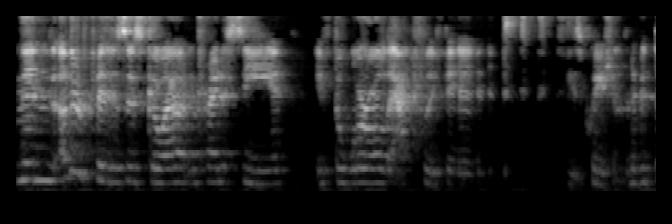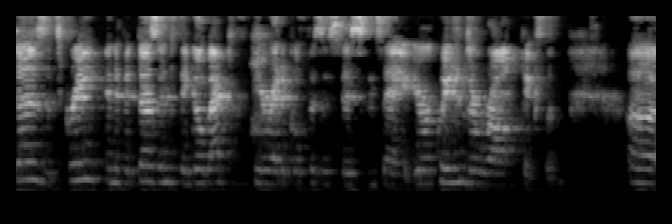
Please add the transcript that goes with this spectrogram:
then other physicists go out and try to see if the world actually fits these equations. And if it does, it's great. And if it doesn't, they go back to the theoretical physicists and say, your equations are wrong, fix them. Uh,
